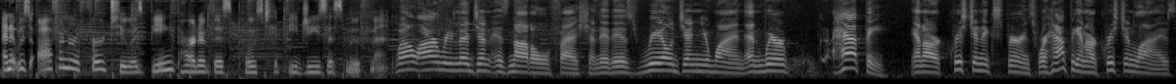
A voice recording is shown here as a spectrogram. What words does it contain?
and it was often referred to as being part of this post hippie Jesus movement. Well, our religion is not old fashioned, it is real, genuine, and we're happy in our Christian experience. We're happy in our Christian lives.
